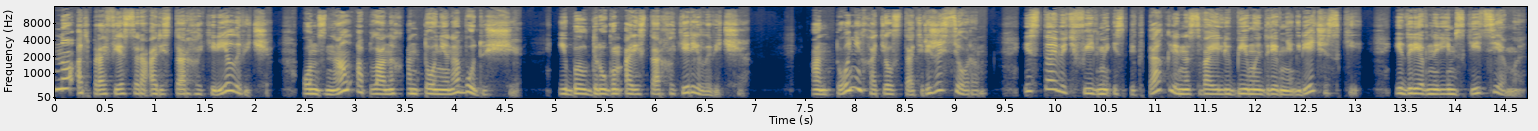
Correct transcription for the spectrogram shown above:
Но от профессора Аристарха Кирилловича он знал о планах Антония на будущее и был другом Аристарха Кирилловича. Антоний хотел стать режиссером и ставить фильмы и спектакли на свои любимые древнегреческие и древнеримские темы.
